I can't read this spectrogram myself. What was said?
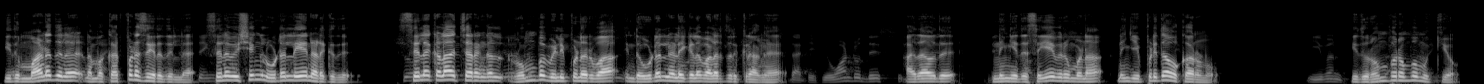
இது மனதுல நம்ம கற்பனை செய்யறது இல்ல சில விஷயங்கள் உடல்லயே நடக்குது. சில கலாச்சாரங்கள் ரொம்ப விழிப்புணர்வா இந்த உடல்நிலைகளை வளர்த்துருக்குறாங்க. அதாவது நீங்க இதை செய்ய விரும்பினா நீங்க இப்படிதான் உட்காரணும். இது ரொம்ப ரொம்ப முக்கியம்.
